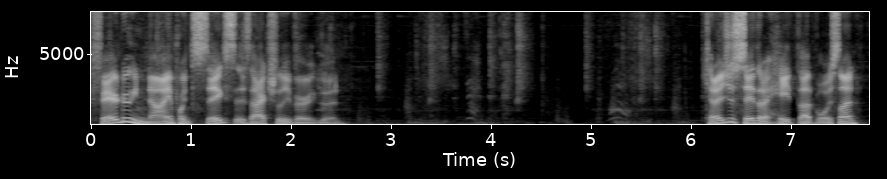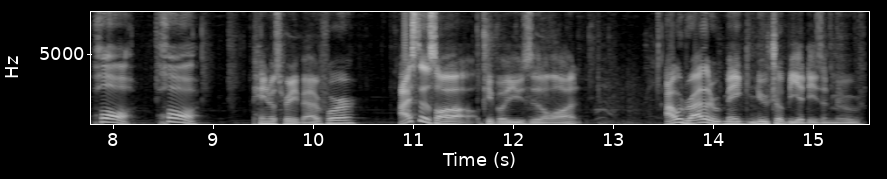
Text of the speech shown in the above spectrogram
Fair doing 9.6 is actually very good. Can I just say that I hate that voice line? Ho! Ho! Pain was pretty bad for. I still saw people use it a lot. I would rather make neutral be a decent move.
